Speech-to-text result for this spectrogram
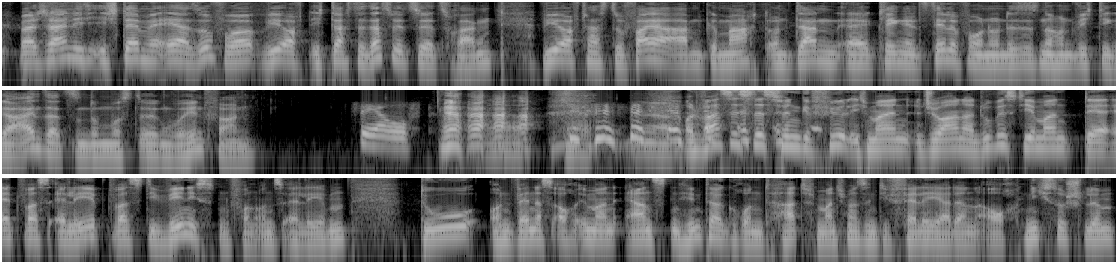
Wahrscheinlich, ich stelle mir eher so vor, wie oft, ich dachte, das willst du jetzt fragen, wie oft hast du Feierabend gemacht und dann äh, klingelt's Telefon und es ist noch ein wichtiger Einsatz und du musst irgendwo hinfahren. Sehr oft. Und was ist das für ein Gefühl? Ich meine, Joanna, du bist jemand, der etwas erlebt, was die wenigsten von uns erleben. Du, und wenn das auch immer einen ernsten Hintergrund hat, manchmal sind die Fälle ja dann auch nicht so schlimm,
